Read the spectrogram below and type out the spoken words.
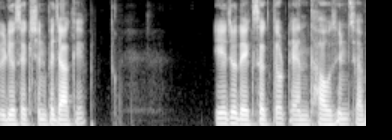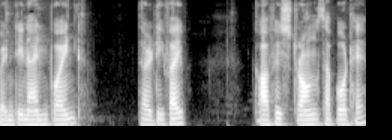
वीडियो सेक्शन पे जाके। ये जो देख सकते हो ten thousand seventy nine point thirty five काफ़ी स्ट्रॉन्ग सपोर्ट है।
